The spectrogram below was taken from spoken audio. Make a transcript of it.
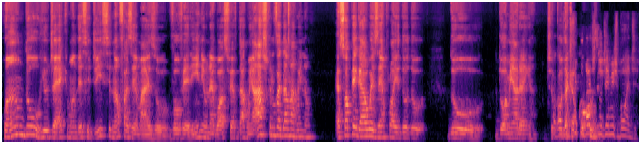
quando o Hugh Jackman decidisse não fazer mais o Wolverine, o negócio ia dar ruim. Acho que não vai dar mais ruim, não. É só pegar o exemplo aí do, do, do, do Homem-Aranha. Tipo, Agora, a dificuldade pouco... do James Bond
